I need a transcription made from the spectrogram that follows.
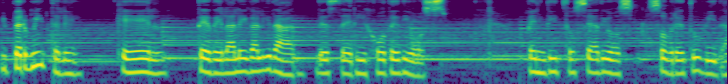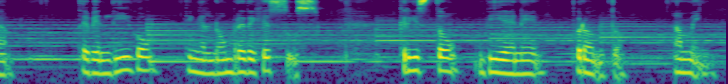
y permítele que Él te dé la legalidad de ser hijo de Dios. Bendito sea Dios sobre tu vida. Te bendigo en el nombre de Jesús. Cristo viene pronto. Amén.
